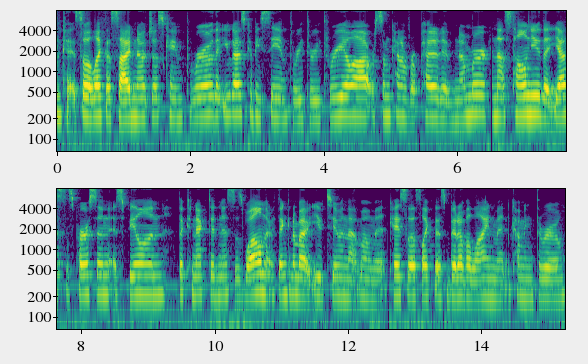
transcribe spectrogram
Okay, so like a side note just came through that you guys could be seeing 333 a lot or some kind of repetitive number. And that's telling you that yes, this person is feeling the connectedness as well and they're thinking about you too in that moment. Okay, so that's like this bit of alignment coming through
